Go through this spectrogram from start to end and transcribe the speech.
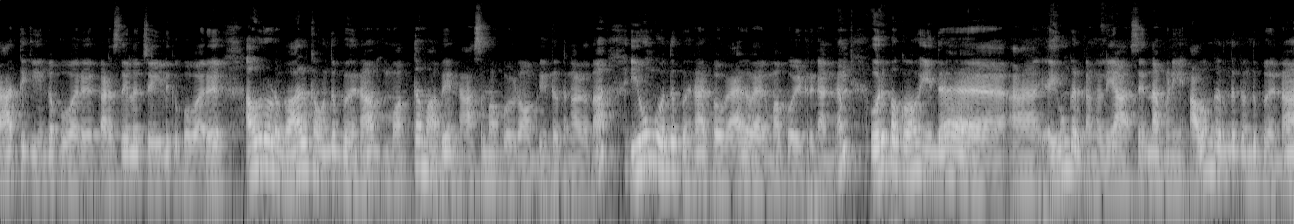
கார்த்திக் எங்கே போவார்? கடைசியில் ஜெயிலுக்கு போவார். அவரோட வாழ்க்கை வந்து போயின்னா மொத்தமாகவே நாசமாக போயிடும் அப்படின்றதுனால தான் இவங்க வந்து போயின்னா இப்போ வேக வேகமாக போயிட்டு இருக்காங்க ஒரு பக்கம் இந்த இவங்க இருக்காங்க இல்லையா செந்தாமணி அவங்க இருந்துட்டு வந்து போதுன்னா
